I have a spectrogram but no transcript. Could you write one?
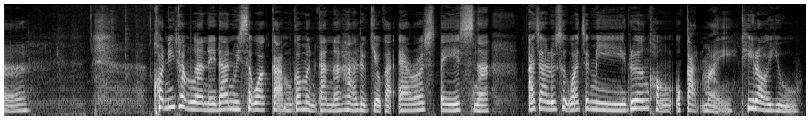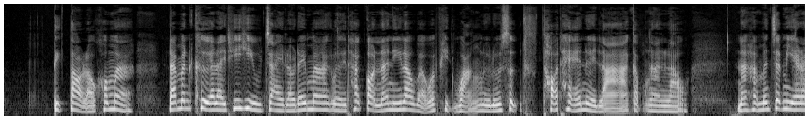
นะ คนที่ทำงานในด้านวิศวกรรมก็เหมือนกันนะคะ หรือเกี่ยวกับ aerospace นะ อาจารย์รู้สึกว่าจะมีเรื่องของโอกาสใหม่ที่รออยู่ ติดต่อเราเข้ามา และมันคืออะไรที่ฮิวใจเราได้มากเลย ถ้าก่อนหน้านี้เราแบบว่าผิดหวัง หรือรู้สึกท้อแท้เหนื่อยล้ากับงานเรานะคะมันจะมีอะไร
